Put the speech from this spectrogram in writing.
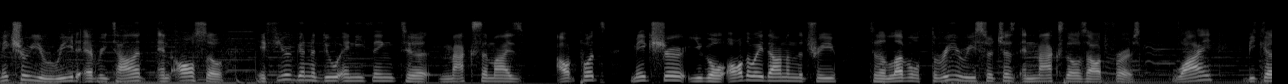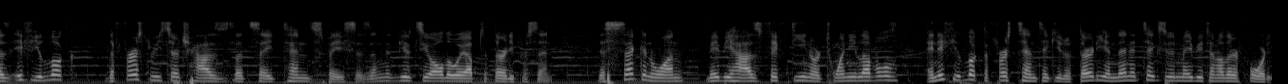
Make sure you read every talent, and also, if you're to do anything to maximize outputs, make sure you go all the way down on the tree to the level 3 researches and max those out first. Why? Because if you look, the first research has, let's say, 10 spaces, and it gets you all the way up to 30%. The second one maybe has 15 or 20 levels, and if you look, the first 10 take you to 30, and then it takes you maybe to another 40.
